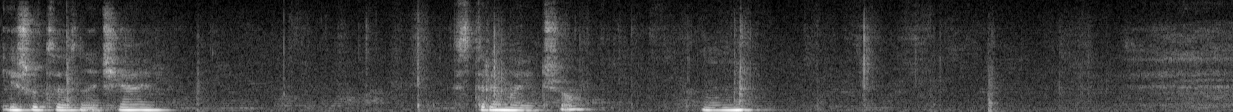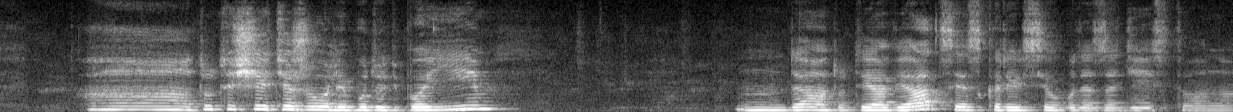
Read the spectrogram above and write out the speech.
І що це означає? Стримають що? Угу. А, тут ще тяжелі будуть бої. Да, тут і авіація, скорее всего, буде задействована.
